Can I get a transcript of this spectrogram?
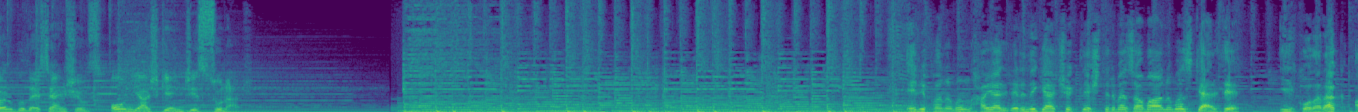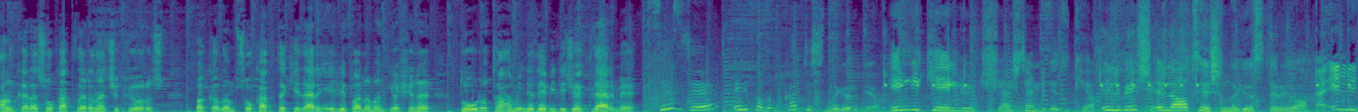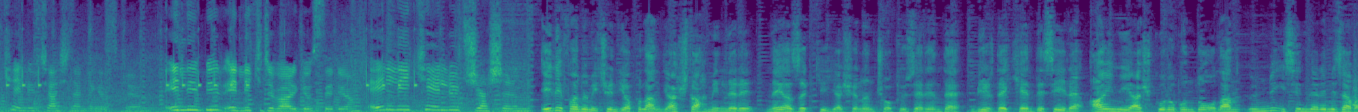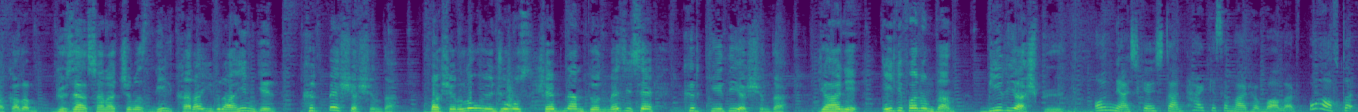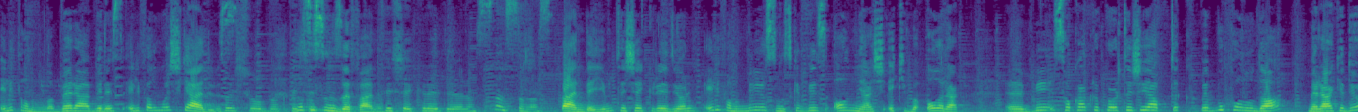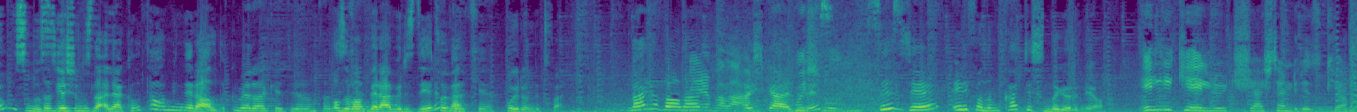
Herbal Essentials 10 yaş genci sunar. Elif Hanım'ın hayallerini gerçekleştirme zamanımız geldi. İlk olarak Ankara sokaklarına çıkıyoruz. Bakalım sokaktakiler Elif Hanım'ın yaşını doğru tahmin edebilecekler mi? Sizce Elif Hanım kaç yaşında görünüyor? 52-53 yaşlarında gözüküyor. 55-56 yaşında gösteriyor. Yani 52-53 yaşlarında gözüküyor. 51-52 civarı gösteriyor. 52-53 yaşlarında. Elif Hanım için yapılan yaş tahminleri ne yazık ki yaşının çok üzerinde. Bir de kendisiyle aynı yaş grubunda olan ünlü isimlerimize bakalım. Güzel sanatçımız Nil Kara İbrahimgil 45 yaşında. Başarılı oyuncumuz Şebnem Dönmez ise 47 yaşında. Yani Elif Hanım'dan bir yaş büyük. 10 yaş gençten herkese merhabalar. Bu hafta Elif Hanım'la beraberiz. Elif Hanım hoş geldiniz. Hoş bulduk. Teşekkür, Nasılsınız efendim? Teşekkür ediyorum. Siz nasılsınız? Ben de iyiyim. Teşekkür ediyorum. Elif Hanım biliyorsunuz ki biz 10 yaş ekibi olarak e, bir sokak röportajı yaptık ve bu konuda merak ediyor musunuz? Tabii. Yaşınızla alakalı tahminleri aldık. Merak ediyorum tabii O zaman ki. beraberiz diyelim Tabii mi? ki. Buyurun lütfen. Merhabalar. Merhabalar. Hoş geldiniz. Hoş buldum. Sizce Elif Hanım kaç yaşında görünüyor? 52-53 yaşlarında gözüküyor.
